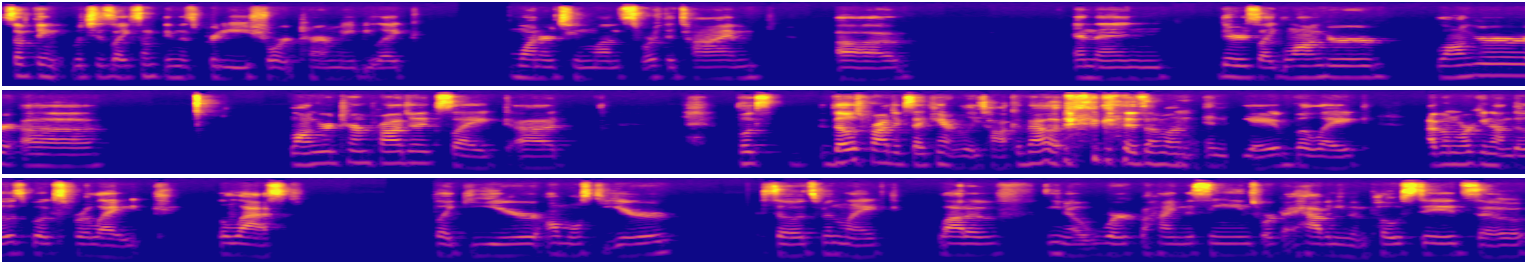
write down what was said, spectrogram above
something which is like something that's pretty short term, maybe like one or two months worth of time. Uh, and then there's like longer, longer, uh, longer term projects like uh, books. Those projects I can't really talk about because I'm on mm. NDA, but like I've been working on those books for like the last like year, almost year so it's been like a lot of, you know, work behind the scenes, work I haven't even posted. So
